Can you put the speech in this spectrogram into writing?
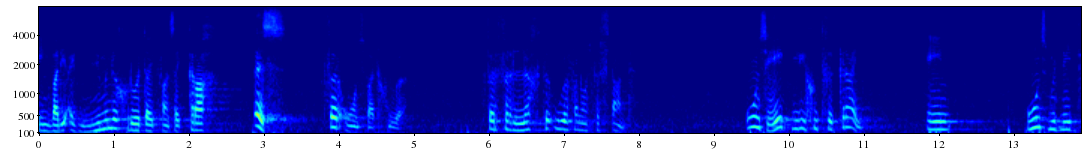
en wat die uitnemende grootheid van sy krag is vir ons wat glo. Vir verligte oë van ons verstand. Ons het hierdie goed gekry en ons moet net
